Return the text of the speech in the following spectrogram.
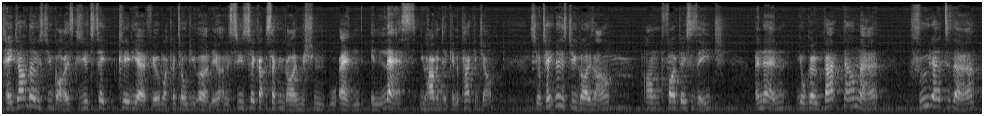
take out those two guys, because you have to take clear the airfield, like I told you earlier, and as soon as you take out the second guy, mission will end, unless you haven't taken a package up. So you'll take those two guys out, um, five doses each, and then you'll go back down there, through there to there,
